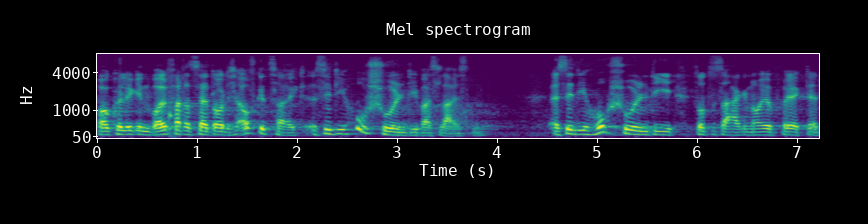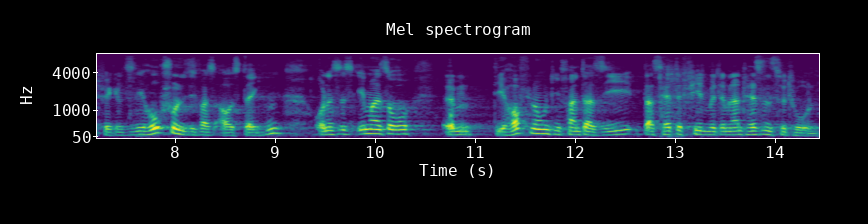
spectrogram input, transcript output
Frau Kollegin Wolf hat das ja deutlich aufgezeigt, es sind die Hochschulen, die etwas leisten. Es sind die Hochschulen, die sozusagen neue Projekte entwickeln. Es sind die Hochschulen, die sich etwas ausdenken. Und es ist immer so ähm, die Hoffnung, die Fantasie, das hätte viel mit dem Land Hessen zu tun.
